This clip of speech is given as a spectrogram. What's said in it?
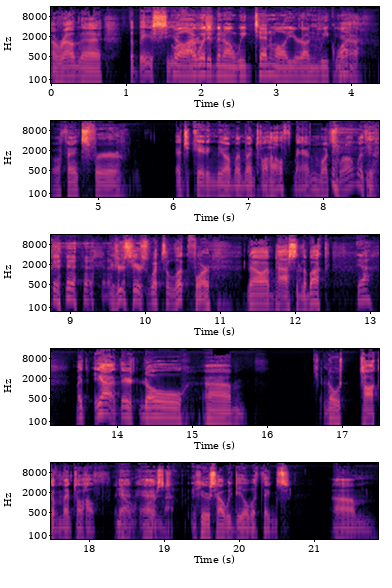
around the the base. Well, I would have been on week 10 while you're on week 1. Yeah. Well, thanks for educating me on my mental health, man. What's wrong with you? here's here's what to look for. Now I'm passing the buck. Yeah. But yeah, there's no um, no talk of mental health. No, and, of course and not. here's how we deal with things. Um,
